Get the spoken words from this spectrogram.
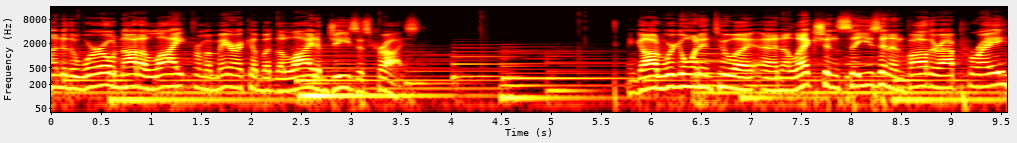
unto the world, not a light from America, but the light of Jesus Christ. And God, we're going into a, an election season, and Father, I pray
